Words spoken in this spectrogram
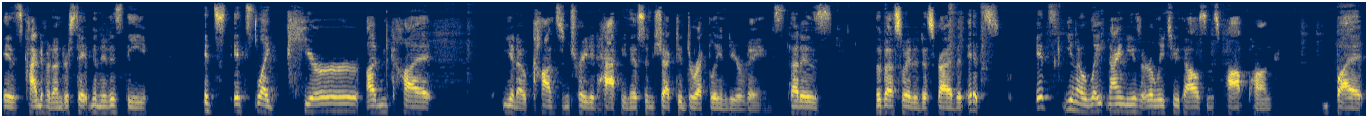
is kind of an understatement. It is the it's it's like pure uncut, you know, concentrated happiness injected directly into your veins. That is the best way to describe it. It's it's you know late '90s, early 2000s pop punk, but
